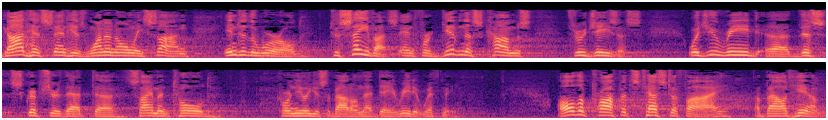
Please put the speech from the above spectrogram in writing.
God has sent His one and only Son into the world to save us, and forgiveness comes through Jesus. Would you read uh, this scripture that uh, Simon told Cornelius about on that day? Read it with me. All the prophets testify about him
